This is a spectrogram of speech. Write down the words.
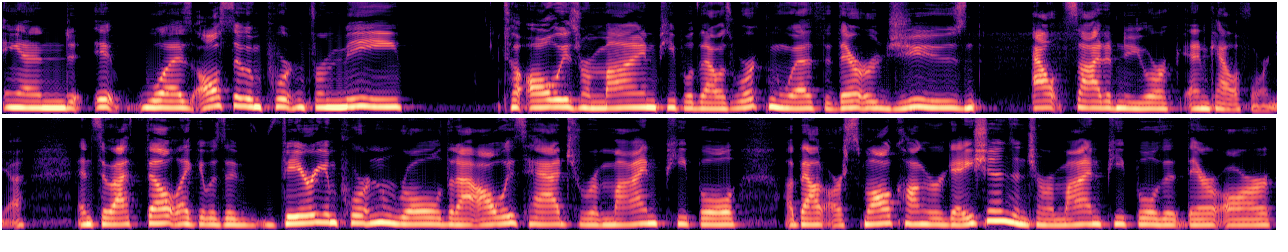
and it was also important for me to always remind people that I was working with that there are Jews outside of New York and California. And so I felt like it was a very important role that I always had to remind people about our small congregations and to remind people that there are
